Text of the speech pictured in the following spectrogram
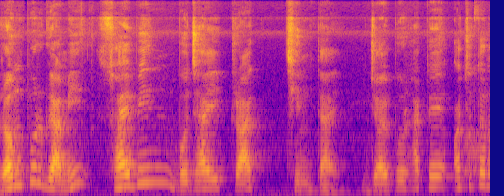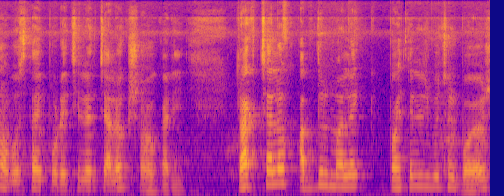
রংপুর গ্রামে সয়াবিন বোঝাই ট্রাক ছিনতাই। জয়পুরহাটে অচেতন অবস্থায় পড়েছিলেন চালক সহকারী। ট্রাক চালক আব্দুল মালেক, পঁয়তাল্লিশ বছর বয়স।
